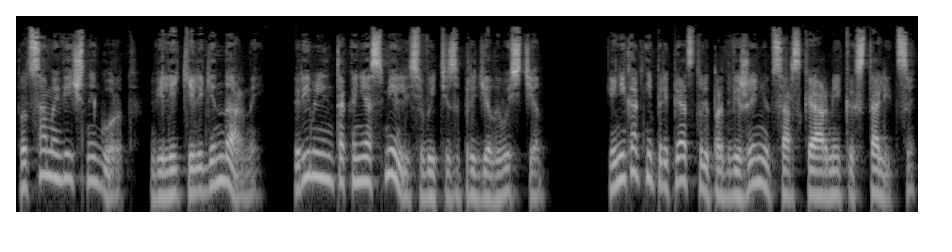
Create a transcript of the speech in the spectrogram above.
Тот самый вечный город, великий и легендарный. Римляне так и не осмелились выйти за пределы его стен. И никак не препятствовали продвижению царской армии к их столице.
